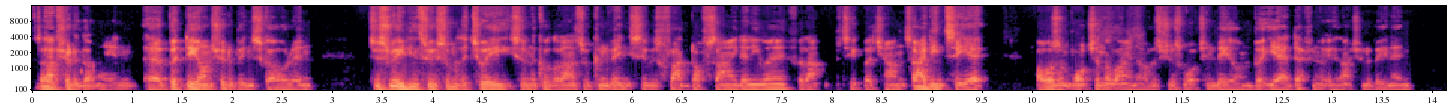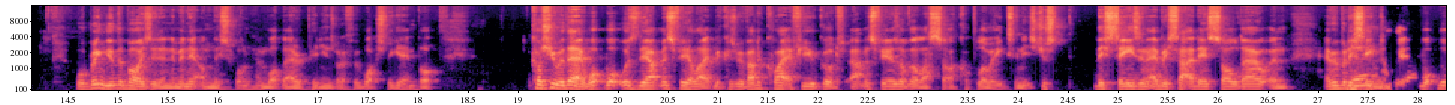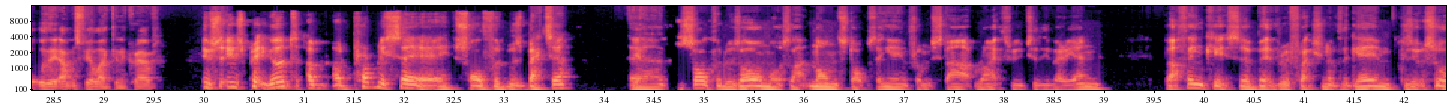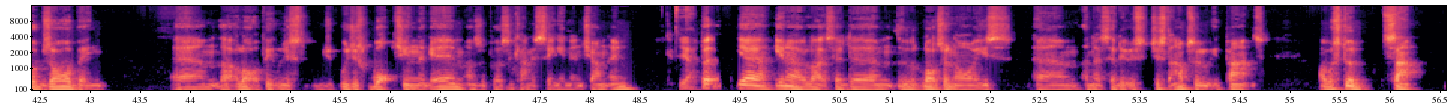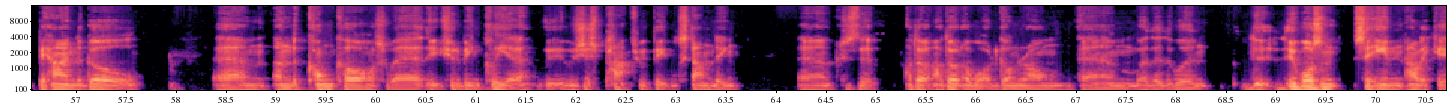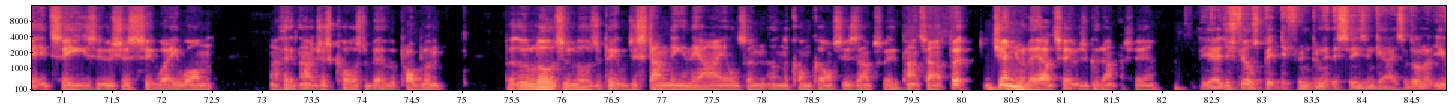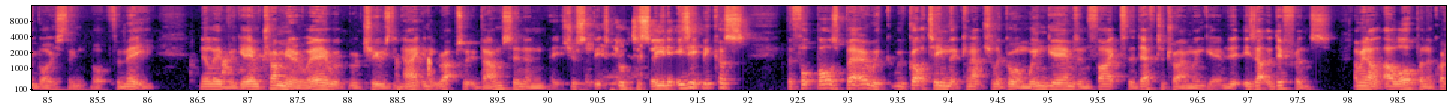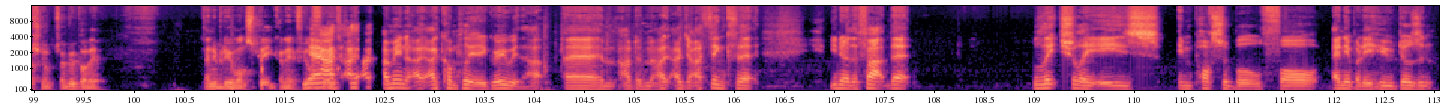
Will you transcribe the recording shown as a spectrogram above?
So that should have gone in. Uh, but Dion should have been scoring just reading through some of the tweets, and a couple of lads were convinced he was flagged offside anyway for that particular chance. I didn't see it. I wasn't watching the line. I was just watching Dion. But yeah, definitely that should have been in. We'll bring the other boys in in a minute on this one and what their opinions were if they watched the game. But because you were there, what, what was the atmosphere like? Because we've had quite a few good atmospheres over the last sort of couple of weeks, and it's just this season every Saturday sold out, and everybody yeah. seems. What, what was the atmosphere like in the crowd? It was, it was pretty good. I'd, I'd probably say Salford was better. Yeah. Uh, Salford was almost like non-stop singing from start right through to the very end. But I think it's a bit of a reflection of the game because it was so absorbing um, that a lot of people just were just watching the game as opposed to kind of singing and chanting. Yeah. But yeah, you know, like I said, um, lots of noise, um, and I said it was just absolutely packed. I was stood sat behind the goal um, and the concourse where it should have been clear, it was just packed with people standing because uh, I don't I don't know what had gone wrong. Um, whether there weren't, it wasn't sitting in allocated seats. It was just sit where you want. I think that just caused a bit of a problem. But there were loads and loads of people just standing in the aisles and, and the concourses absolutely packed out. But generally, I'd say it was a good atmosphere. Yeah, it just feels a bit different, doesn't it, this season, guys? I don't know what you boys think, but for me, nearly every game. Tranmere away were, were Tuesday night, and were absolutely bouncing. And it's just it's good to see. Is it because the football's better? We, have got a team that can actually go and win games and fight to the death to try and win games. Is that the difference? I mean, I'll, I'll open the question up to everybody. Anybody who wants to speak on it? yeah, I, I, I, mean, I, I, completely agree with that, um, Adam. I, I think that you know the fact that literally is impossible for anybody who doesn't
